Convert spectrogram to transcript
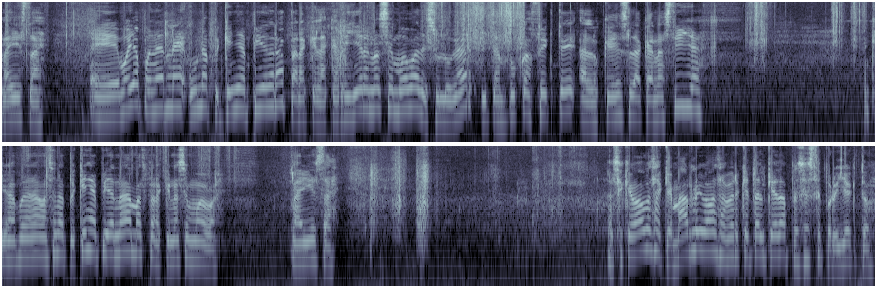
Ahí está. Eh, voy a ponerle una pequeña piedra para que la carrillera no se mueva de su lugar y tampoco afecte a lo que es la canastilla. Aquí voy a poner nada más una pequeña piedra nada más para que no se mueva. Ahí está. Así que vamos a quemarlo y vamos a ver qué tal queda pues este proyecto.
